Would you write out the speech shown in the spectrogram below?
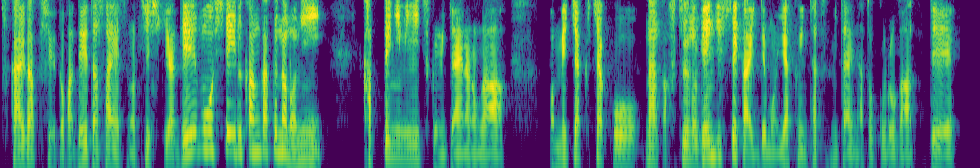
機械学習とかデータサイエンスの知識がゲームをしている感覚なのに、勝手に身につくみたいなのが、まあめちゃくちゃこう、なんか普通の現実世界でも役に立つみたいなところがあって、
